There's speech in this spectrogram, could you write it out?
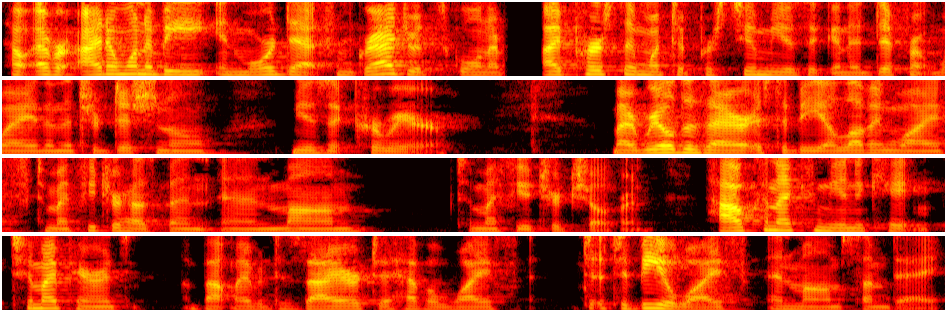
However, I don't want to be in more debt from graduate school, and I personally want to pursue music in a different way than the traditional music career. My real desire is to be a loving wife to my future husband and mom to my future children. How can I communicate to my parents about my desire to have a wife, to, to be a wife and mom someday?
